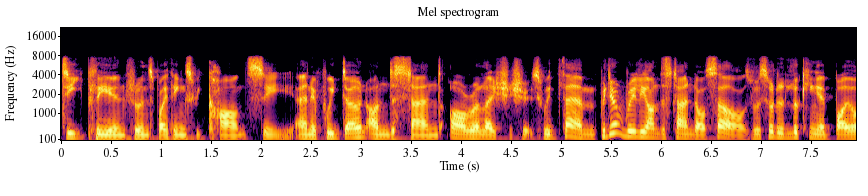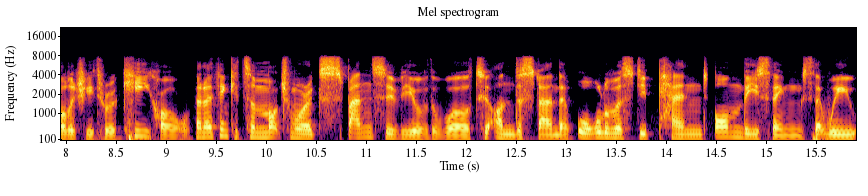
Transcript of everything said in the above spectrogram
deeply influenced by things we can't see. And if we don't understand our relationships with them, we don't really understand ourselves. We're sort of looking at biology through a keyhole. And I think it's a much more expansive view of the world to understand that all of us depend on these things that we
